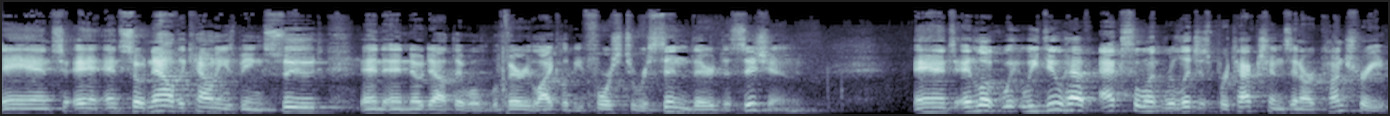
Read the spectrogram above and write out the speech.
And, and, and so now the county is being sued, and, and no doubt they will very likely be forced to rescind their decision. And, and look, we, we do have excellent religious protections in our country,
